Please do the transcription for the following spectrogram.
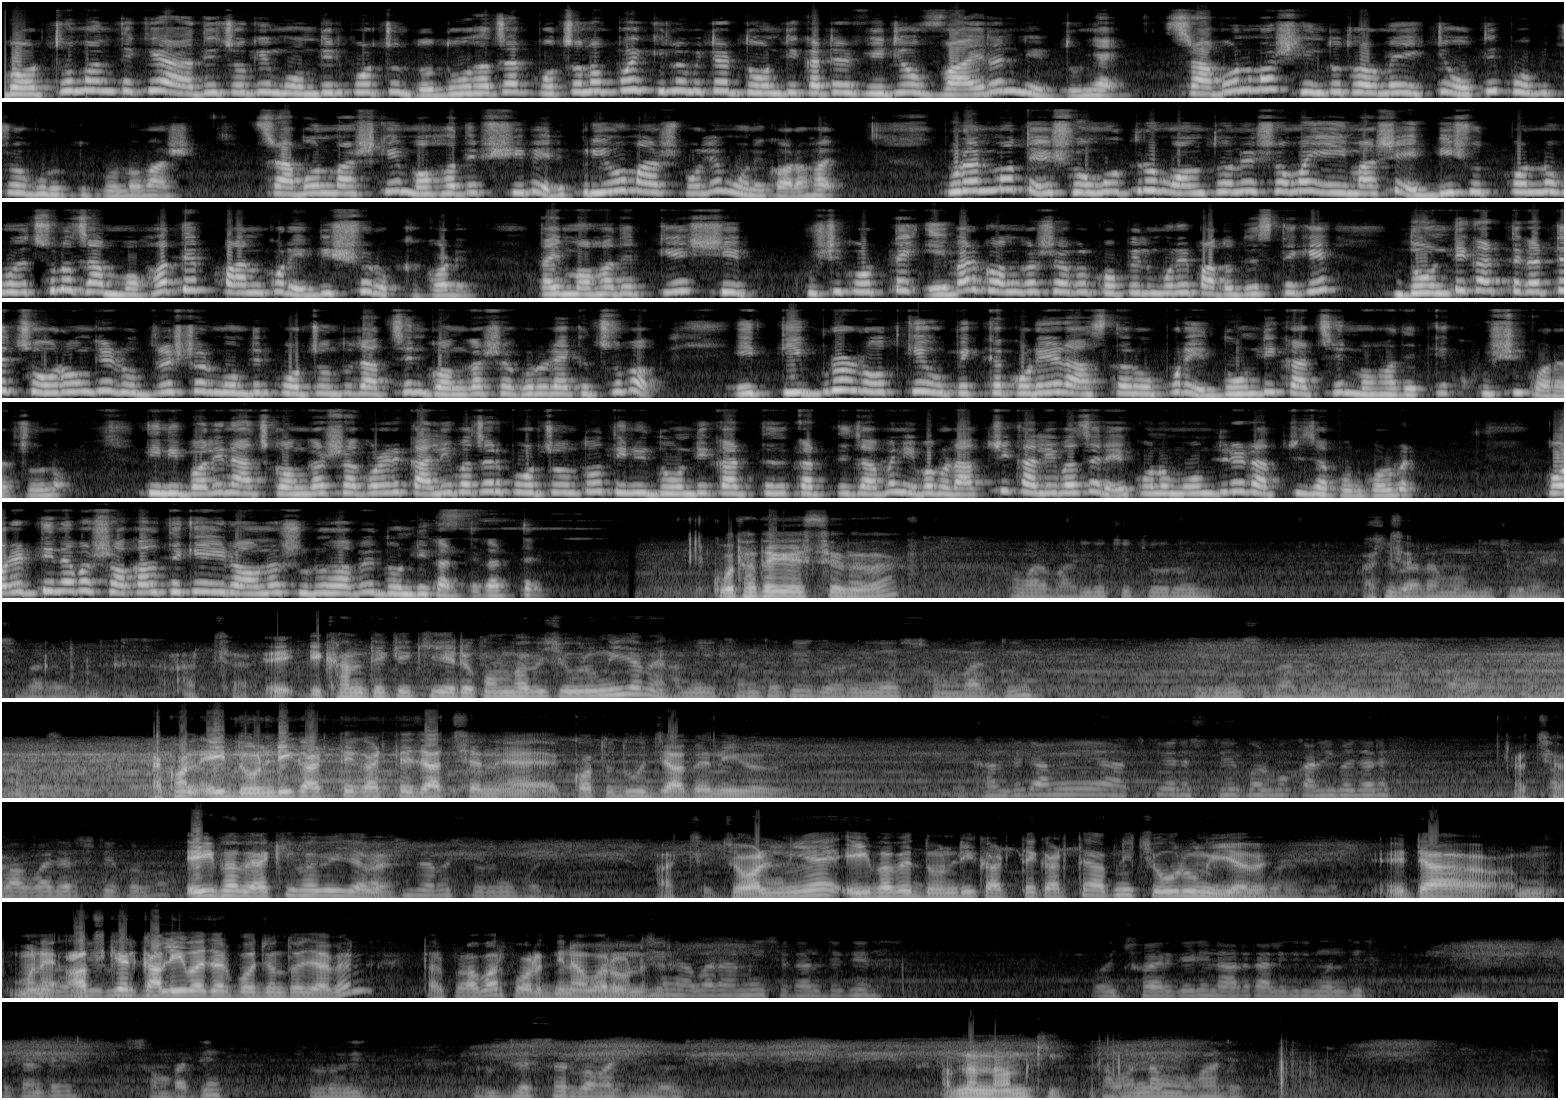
বর্ধমান থেকে আদিযোগী মন্দির পর্যন্ত দু হাজার পঁচানব্বই কিলোমিটার দণ্ডিকাটের ভিডিও ভাইরাল নেট দুনিয়ায় শ্রাবণ মাস হিন্দু ধর্মে একটি অতি পবিত্র গুরুত্বপূর্ণ মাস। শ্রাবণ মাসকে মহাদেব শিবের প্রিয় মাস বলে মনে করা হয়। পুরাণ মতে সমুদ্র মন্থনের সময় এই মাসে বিষ উৎপন্ন হয়েছিল যা মহাদেব পান করে বিশ্ব রক্ষা করেন। তাই মহাদেবকে শিব খুশি করতে এবার গঙ্গাসাগর কপিলমুড়ির পাদদেশ থেকে দণ্ডি কাটতে কাটতে চৌরঙ্গের রুদ্রেশ্বর মন্দির পর্যন্ত যাচ্ছেন গঙ্গাসাগরের এক যুবক। এই তীব্র রোদকে উপেক্ষা করে রাস্তার উপরে দণ্ডি কাটছেন মহাদেবকে খুশি করার জন্য। তিনি বলেন আজ গঙ্গাসাগরের কালীবাজার পর্যন্ত তিনি দণ্ডি কাটতে কাটতে যাবেন এবং রাত্রি কালীবাজারে কোনো মন্দিরে রাত্রি যাপন করবেন। পরের দিন আবার সকাল থেকে এই রওনা শুরু হবে দণ্ডি কাটতে কাটতে। কোথা থেকে এসছেন দাদা? আমার বাড়ি হচ্ছে চৌরঙ্গি। আচ্ছা। মন্দির চৌরঙ্গি শিবারাম আচ্ছা এখান থেকে কি এরকম ভাবে চৌরঙ্গি যাবেন? আমি এখান থেকে সোমবার দিন চৌরঙ্গি মন্দির মতো এখন এই দণ্ডি কাটতে কাটতে যাচ্ছেন কত দূর যাবেন এইভাবে? এখান থেকে আমি আজকে স্টে করব কালীবাজারে আচ্ছা। বাগবাজারে স্টে করব। এইভাবে একইভাবেই যাবেন? চৌরঙ্গি পড়ে আচ্ছা জল নিয়ে এইভাবে দণ্ডি কাটতে কাটতে আপনি চৌরঙ্গি যাবেন। এটা মানে আজকের কালীবাজার পর্যন্ত যাবেন তারপর আবার পরের দিন আবার অন্য আবার আমি সেখান থেকে ওই ছয়ের গেড়ি নার কালীগিরি মন্দির। সেখান থেকে সোমবার দিন চৌরঙ্গি রুদ্রেশ্বর বাবাজি মন্দির। আপনার নাম কি? আমার নাম মহাদেব।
